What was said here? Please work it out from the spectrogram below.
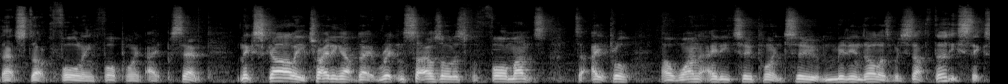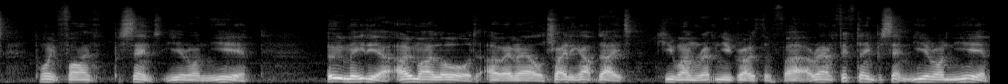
That stock falling 4.8%. Nick Scali, trading update, written sales orders for four months to April are $182.2 million, which is up 36.5% year on year. Oo Media, Oh My Lord, OML, trading update, Q1 revenue growth of uh, around 15% year on year.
